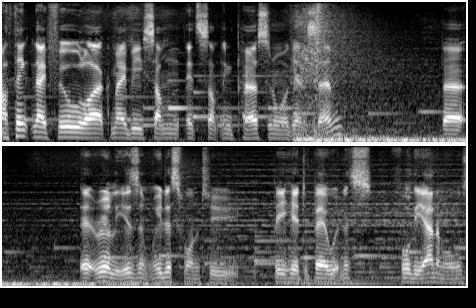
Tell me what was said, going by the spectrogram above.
I think they feel like maybe some it's something personal against them, but it really isn't. We just want to be here to bear witness for the animals.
